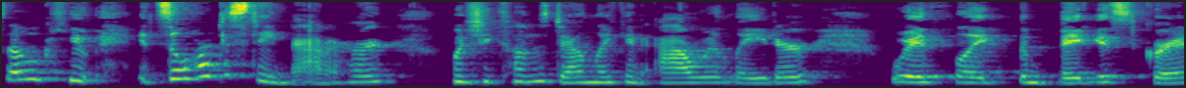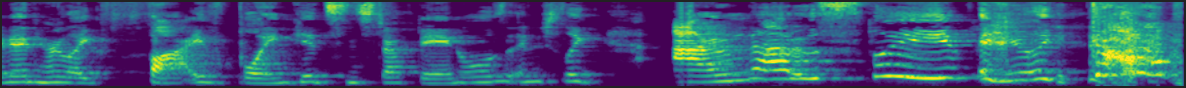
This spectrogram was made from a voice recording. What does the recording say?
so cute. It's so hard to stay mad at her when she comes down like an hour later with like the biggest grin and her like five blankets and stuffed animals, and she's like, "I'm not asleep," and you're like, "Go to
